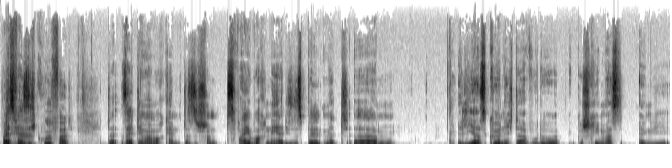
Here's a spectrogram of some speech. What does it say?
Weißt du, was Ja. ich cool fand? Da, seitdem haben wir auch kein, das ist schon zwei Wochen her, dieses Bild mit ähm, Elias König da, wo du geschrieben hast, irgendwie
